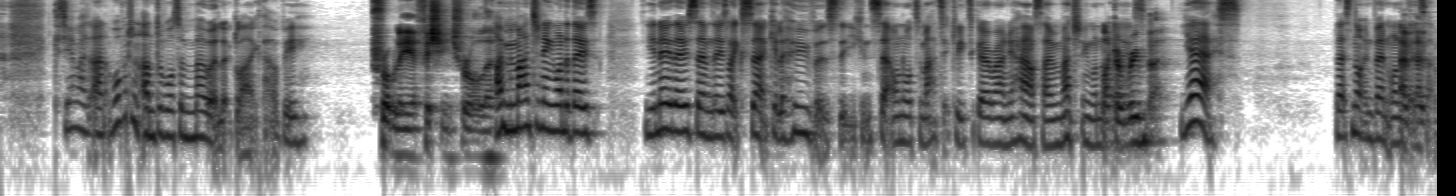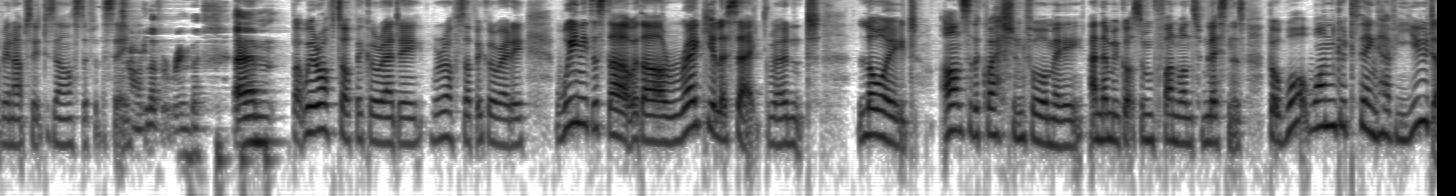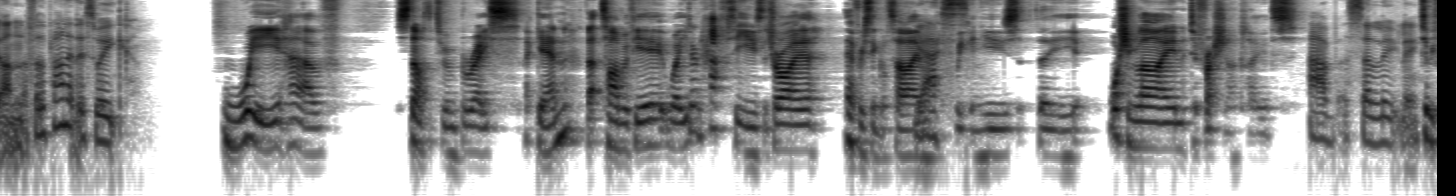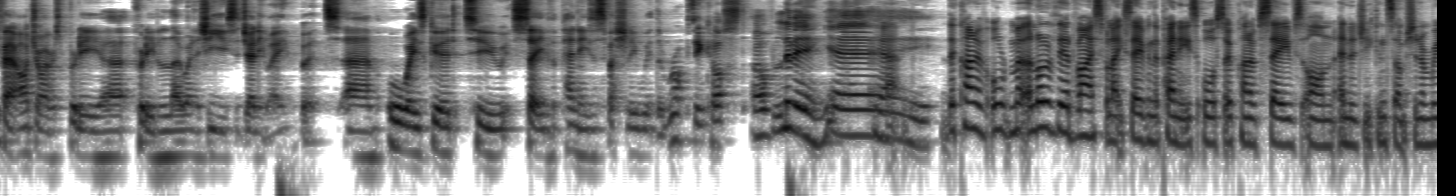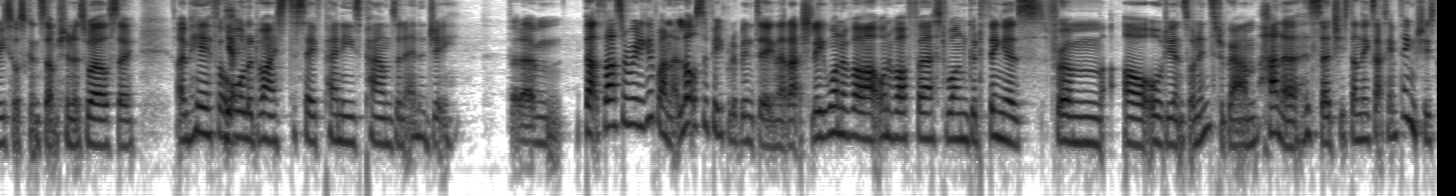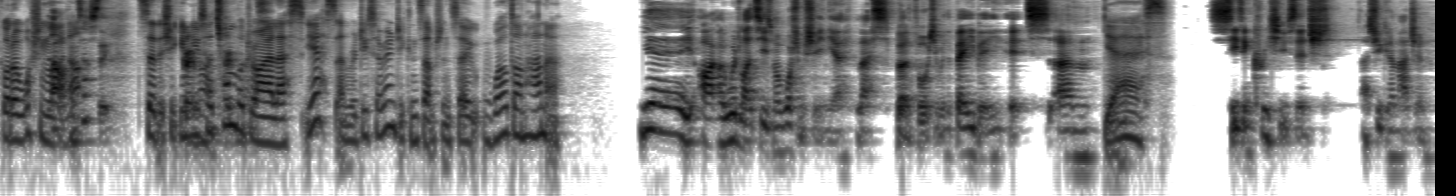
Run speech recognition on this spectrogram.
Could you imagine? What would an underwater mower look like? That would be. Probably a fishing trawler. I'm imagining one of those. You know those um those like circular hoovers that you can set on automatically to go around your house. I'm imagining one like of a. Roomba. Let's Let's not invent one of those. I've- That would be an absolute disaster for the sea. Oh, I'd love a Roomba. Um, But we're off topic already. We're off topic already. We need to start with our regular segment. Lloyd, answer the question for me, and then we've got some fun ones from listeners. But what one good thing have you done for the planet this week? We have started to embrace again that time of year where you don't have to use the dryer every single time. Yes. We can use the washing line to freshen our clothes. Absolutely. To be fair, our dryer is pretty uh, pretty low energy usage anyway, but um, always good to save the pennies, especially with the rocketing cost of living. Yay! Yeah. The kind of all, a lot of the advice for like saving the pennies also kind of saves on energy consumption and resource consumption as well. So I'm here for Yeah. all advice to save pennies, pounds, and energy. But um, that's that's a really good one. Lots of people have been doing that actually. One of our one of our first one good thingers from our audience on Instagram, Hannah, has said she's done the exact same thing. She's got a washing Oh, line up so that she can Great use her tumble dryer less, yes, and reduce her energy consumption. So well done, Hannah. Yay! I, I would like to use my washing machine, yeah, less, but unfortunately with a baby, it's um, Yes. sees increased usage, as you can imagine.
